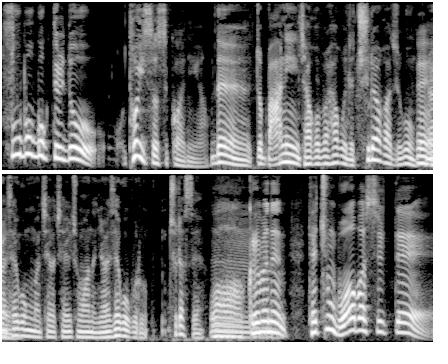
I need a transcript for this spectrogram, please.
후보곡들도 더 있었을 거 아니에요. 네, 좀 많이 작업을 하고 이제 추려가지고 네. 13곡만 제가 제일 좋아하는 13곡으로 추렸어요. 와, 음. 그러면은 대충 모아봤을 때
